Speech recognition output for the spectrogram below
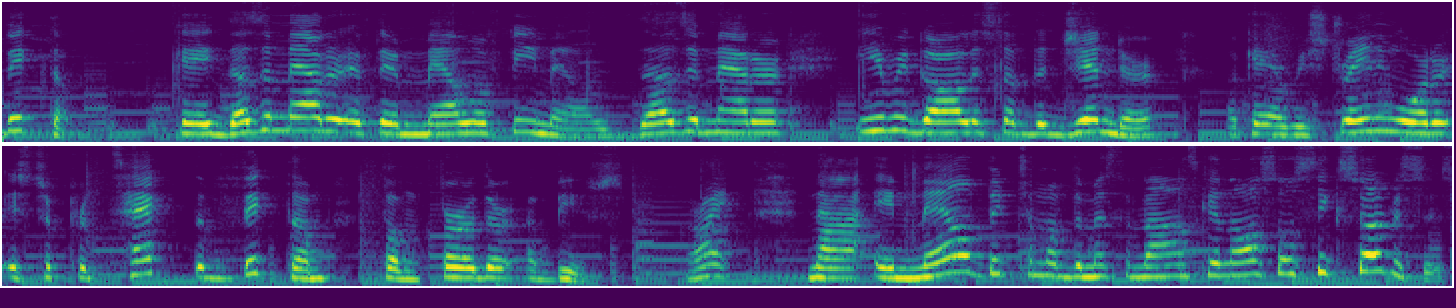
victim. Okay, doesn't matter if they're male or female. It doesn't matter, regardless of the gender. Okay, a restraining order is to protect the victim from further abuse. All right. Now, a male victim of domestic violence can also seek services.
